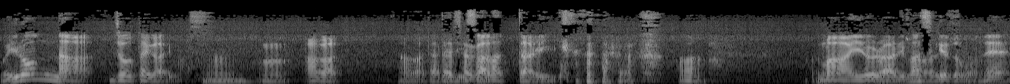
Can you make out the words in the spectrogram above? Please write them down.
もういろんな状態があります、うん、うん、上がっ上がったり下下がったり。まあいろいろありますけどもね。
